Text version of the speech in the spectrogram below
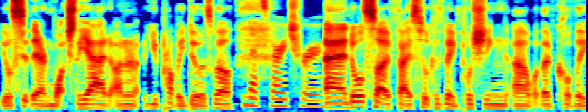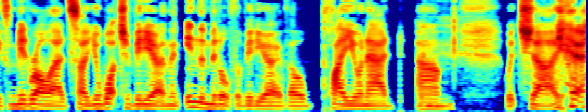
you'll sit there and watch the ad. I don't know, you probably do as well. That's very true. And also, Facebook has been pushing uh, what they've called these mid-roll ads. So you'll watch a video, and then in the middle of the video, they'll play you an ad, um, which uh, yeah,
